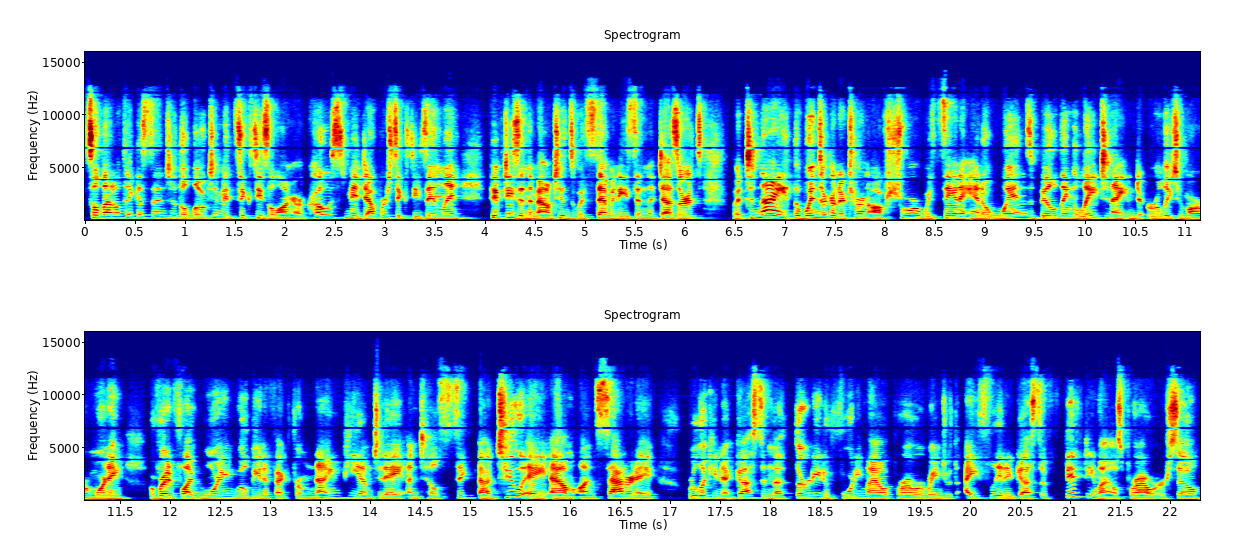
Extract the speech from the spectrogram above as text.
So that'll take us into the low to mid 60s along our coast, mid upper 60s inland, 50s in the mountains with 70s in the deserts. But tonight, the winds are going to turn offshore with Santa Ana winds building late tonight into early tomorrow morning. A red flag warning will be in effect from 9 p.m. today until 6, uh, 2 a.m. on Saturday we're looking at gusts in the 30 to 40 mile per hour range with isolated gusts of 50 miles per hour or so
